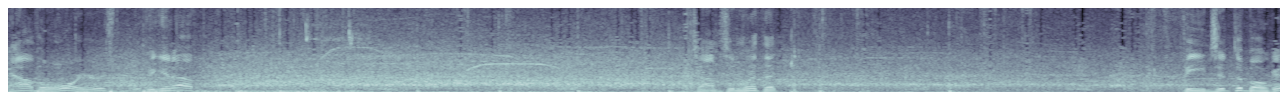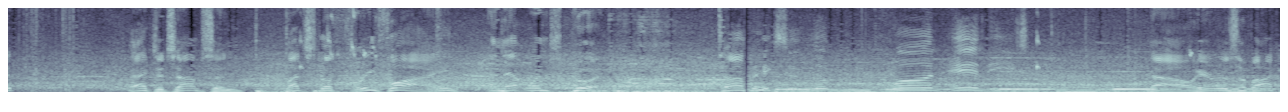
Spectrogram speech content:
Now the Warriors moving it up. Thompson with it. Feeds it to Bogut. Back to Thompson. Lets the three fly, and that one's good. Tom Makes it look fun and easy. Now here is Ibaka.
